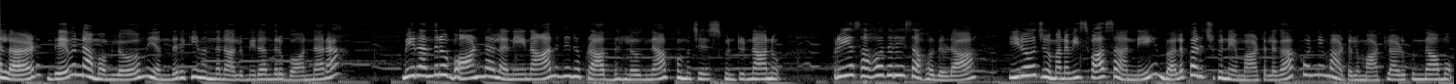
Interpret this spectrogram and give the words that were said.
ద లార్డ్ దేవనామంలో మీ అందరికీ వందనాలు. మీరందరూ బాగున్నారా? మీరందరూ బాగుండాలని నా ప్రార్థనలో జ్ఞాపకం చేసుకుంటున్నాను. ప్రియ సహోదరి సహోదరుడా ఈరోజు మన విశ్వాసాన్ని బలపరుచుకునే మాటలుగా కొన్ని మాటలు మాట్లాడుకుందాము.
